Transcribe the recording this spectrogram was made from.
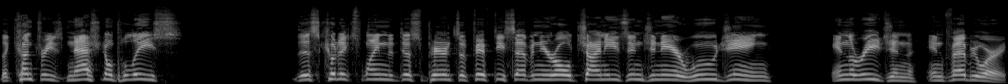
the country's national police, this could explain the disappearance of 57 year old Chinese engineer Wu Jing in the region in February.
